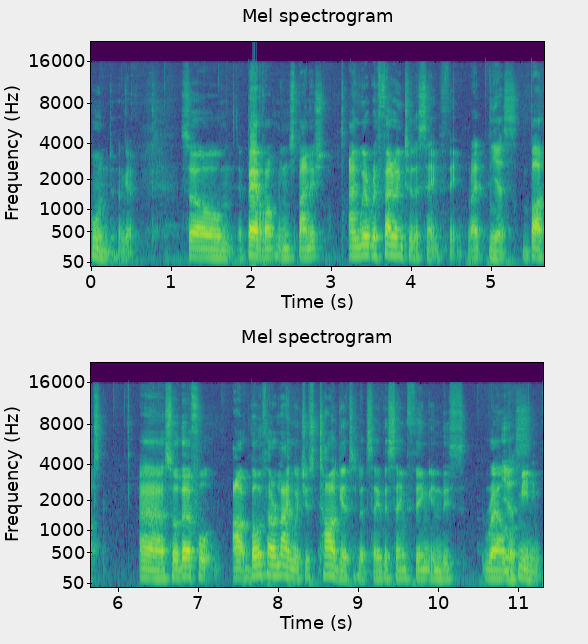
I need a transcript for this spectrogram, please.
Hund. Okay, so perro in Spanish, and we're referring to the same thing, right? Yes. But uh, so therefore, our, both our languages target, let's say, the same thing in this realm Yes. of meaning.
